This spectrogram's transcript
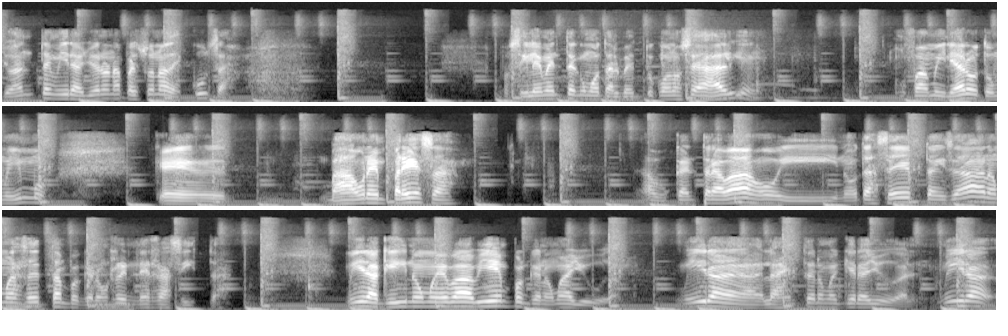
yo antes, mira, yo era una persona de excusa. Posiblemente como tal vez tú conoces a alguien familiar o tú mismo que vas a una empresa a buscar trabajo y no te aceptan y dices, ah, no me aceptan porque era un rené racista. Mira, aquí no me va bien porque no me ayudan. Mira, la gente no me quiere ayudar. Mira,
